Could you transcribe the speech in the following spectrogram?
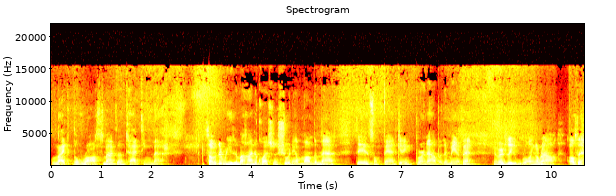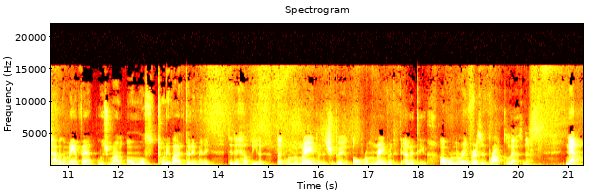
like the Raw SmackDown tag team match. Some of the reason behind the question of shortening among the match is some fans getting burned out by the main event and eventually rolling around. Also having a main event which run almost 25 30 minutes didn't help either, like Roman Reigns versus Triple H or Roman Reigns versus The Undertaker or Roman Reigns versus Brock Lesnar. Now,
